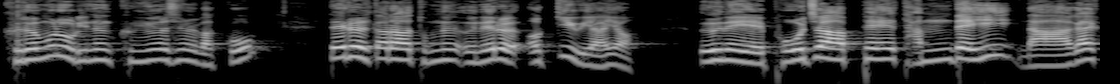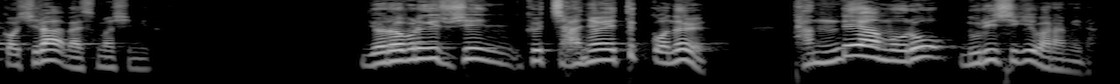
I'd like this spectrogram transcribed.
그러므로 우리는 극렬하심을 받고 때를 따라 돕는 은혜를 얻기 위하여 은혜의 보좌 앞에 담대히 나아갈 것이라 말씀하십니다. 여러분에게 주신 그 자녀의 특권을 담대함으로 누리시기 바랍니다.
